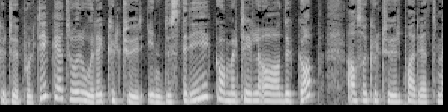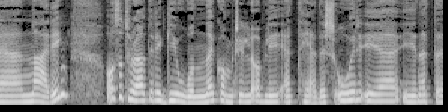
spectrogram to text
kulturpolitikk. Jeg tror ordet kulturindustri kommer til å dukke opp. Altså kultur paret med næring. Og så tror jeg at regionene kommer til å bli et hedersord i, i dette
